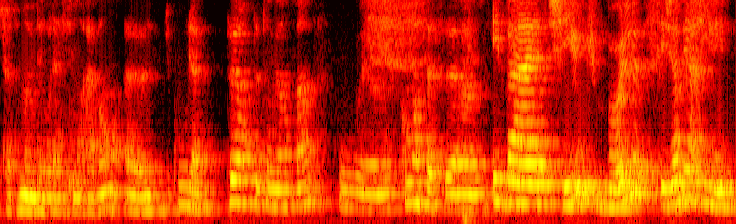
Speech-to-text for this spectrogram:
certainement eu des relations avant, euh, du coup, la peur de tomber enceinte ou Comment ça se. Eh ben, j'ai eu du bol, c'est jamais arrivé.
